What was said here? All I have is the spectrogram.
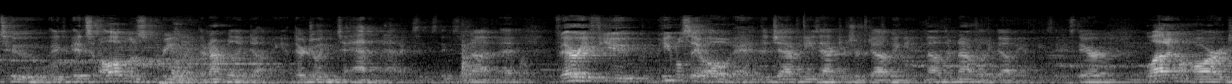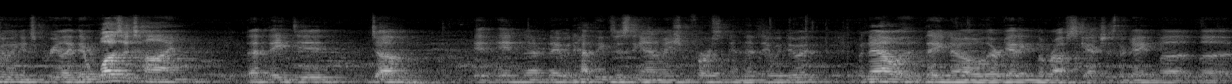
to. It, it's almost prelay. They're not really dubbing it. They're doing it to animatics. These things. They're not. Uh, very few people say, "Oh, uh, the Japanese actors are dubbing it." No, they're not really dubbing it these days. They're a lot of them are doing it to prelay. There was a time that they did dub in them. They would have the existing animation first, and then they would do it. But now they know they're getting the rough sketches, they're getting the the,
